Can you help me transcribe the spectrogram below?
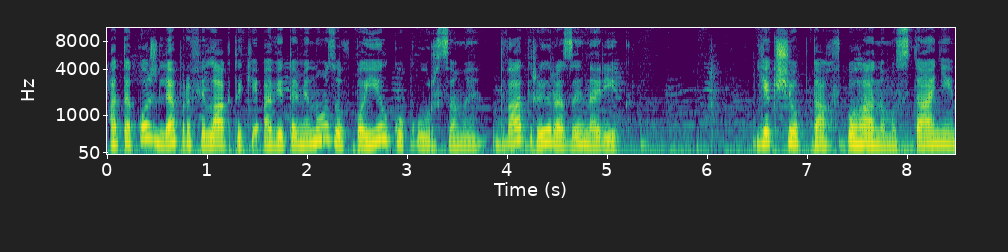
а також для профілактики авітамінозу в поїлку курсами 2-3 рази на рік. Якщо птах в поганому стані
